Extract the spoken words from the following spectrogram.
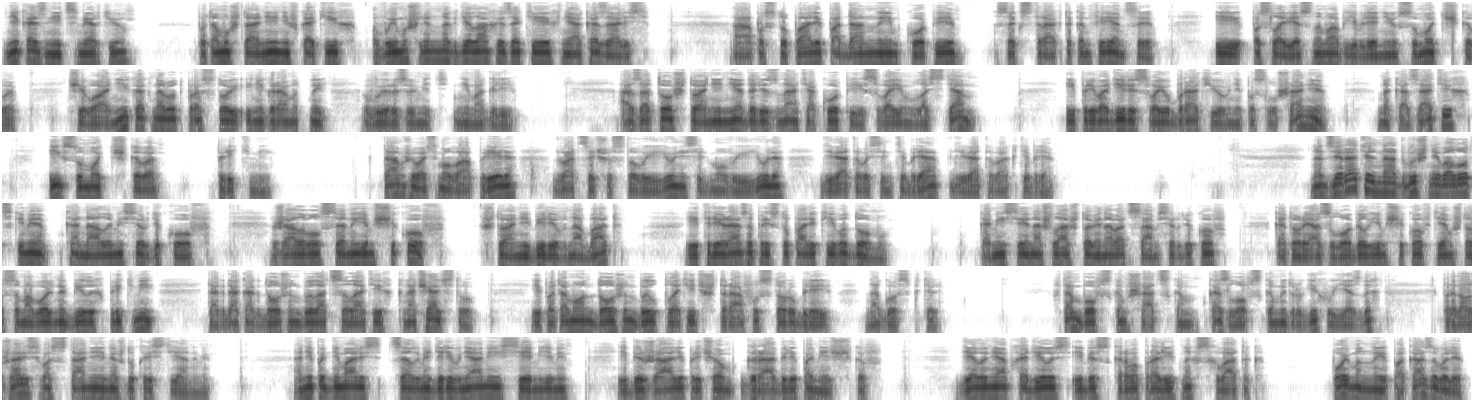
не казнить смертью, потому что они ни в каких вымышленных делах и затеях не оказались, а поступали по данной им копии с экстракта конференции и по словесному объявлению Сумотчикова, чего они, как народ простой и неграмотный, выразумить не могли. А за то, что они не дали знать о копии своим властям и приводили свою братью в непослушание, наказать их и Сумотчикова плетьми. Там же 8 апреля, 26 июня, 7 июля, 9 сентября, 9 октября. Надзиратель над Вышневолодскими каналами Сердюков жаловался на ямщиков, что они били в набат и три раза приступали к его дому. Комиссия нашла, что виноват сам Сердюков, который озлобил ямщиков тем, что самовольно бил их плетьми, тогда как должен был отсылать их к начальству, и потому он должен был платить штрафу сто рублей на госпиталь. В Тамбовском, Шацком, Козловском и других уездах продолжались восстания между крестьянами. Они поднимались целыми деревнями и семьями и бежали, причем грабили помещиков. Дело не обходилось и без кровопролитных схваток. Пойманные показывали,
